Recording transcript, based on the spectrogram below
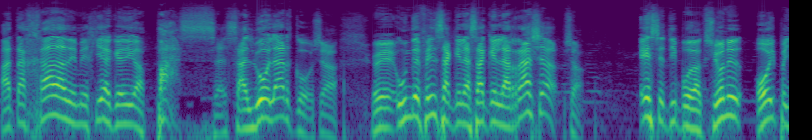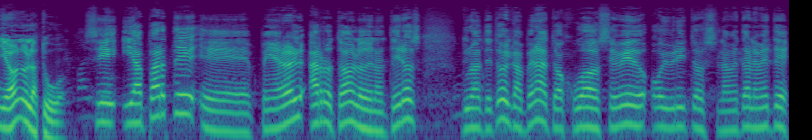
atajada de Mejía que digas, ¡paz! Salvó el arco. O sea, eh, un defensa que la saque en la raya. O sea, ese tipo de acciones hoy Peñarol no las tuvo. Sí, y aparte, eh, Peñarol ha rotado en los delanteros durante todo el campeonato. Ha jugado Acevedo, hoy Britos lamentablemente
